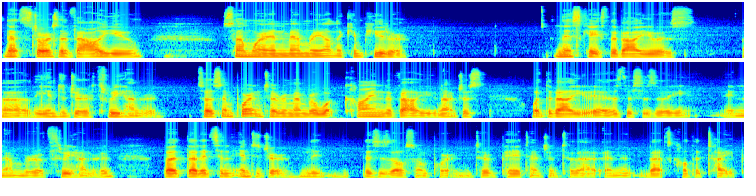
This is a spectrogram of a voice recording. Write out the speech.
that stores a value somewhere in memory on the computer. In this case, the value is uh, the integer 300. So it's important to remember what kind of value, not just what the value is, this is a, a number of 300, but that it's an integer. This is also important to pay attention to that, and that's called the type.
